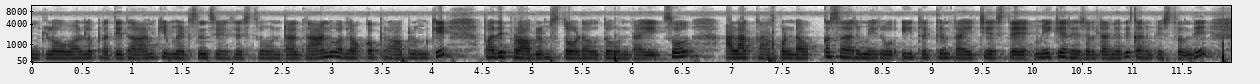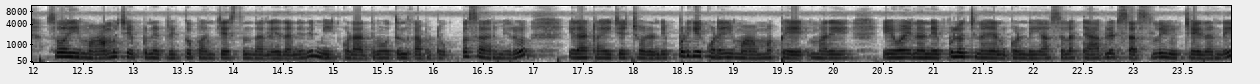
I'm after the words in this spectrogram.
ఇంట్లో వాళ్ళు ప్రతి దానికి మెడిసిన్స్ వేసేస్తూ ఉంటారు. దానివల్ల ఒక ప్రాబ్లంకి పది ప్రాబ్లమ్స్ తోడవుతూ ఉంటాయి. సో అలా కాకుండా ఒక్కసారి మీరు ఈ ట్రిక్ని ట్రై చేస్తే మీకే రిజల్ట్ అనేది కనిపిస్తుంది. సో ఈ మామ చెప్పిన ట్రిక్ పనిచేస్తుందా లేదనేది మీకు కూడా అర్థమవుతుంది కాబట్టి ఒక్కసారి మీరు ఇలా ట్రై చేసి చూడండి. ఇప్పటికీ కూడా ఈ మా అమ్మ పే మరి ఏవైనా నొప్పులు వచ్చినాయి అనుకోండి అసలు ట్యాబ్లెట్స్ అసలు యూజ్ చేయదండి.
